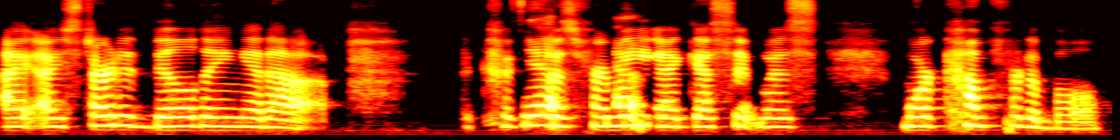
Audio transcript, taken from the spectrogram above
I, I started building it up because yeah, for me, I guess it was more comfortable,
